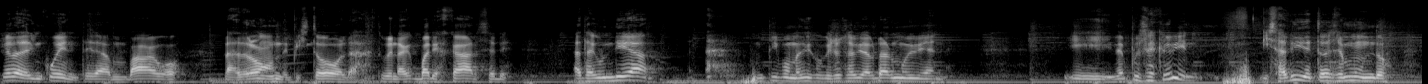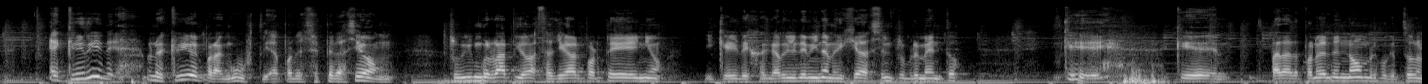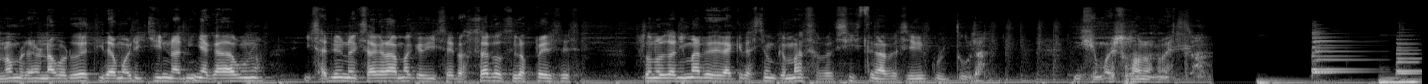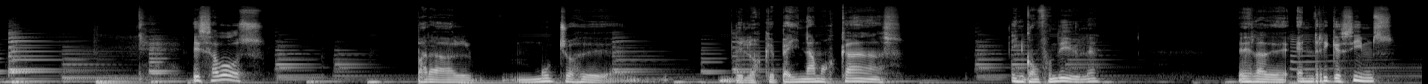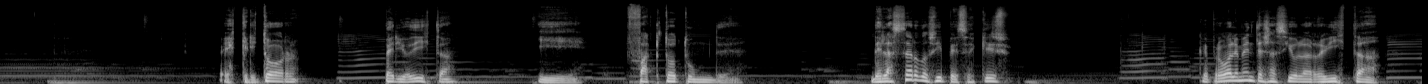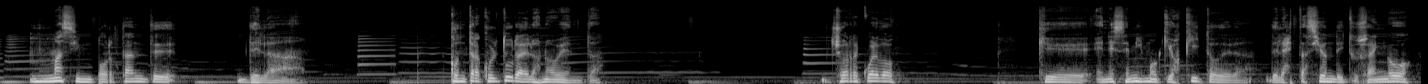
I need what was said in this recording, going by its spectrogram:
Yo era delincuente, era un vago, ladrón de pistolas, estuve en varias cárceles. Hasta que un día un tipo me dijo que yo sabía hablar muy bien. Y me puse a escribir y salí de todo ese mundo. Escribir, uno escribe por angustia, por desesperación. Subí muy rápido hasta llegar al porteño y que Gabriel de Mina me dijera un suplemento que, que para ponerle el nombre, porque todos los nombres eran una boludez, tiramos el una línea cada uno y salió un hexagrama que dice los cerdos y los peces son los animales de la creación que más resisten a recibir cultura. dijimos, esos son los nuestros. Esa voz, para muchos de, de los que peinamos canas, inconfundible, es la de Enrique Sims, escritor, periodista y factotum de, de las cerdos y peces, que, es, que probablemente haya sido la revista más importante de la contracultura de los 90. Yo recuerdo que en ese mismo kiosquito de la, de la estación de Ituzangó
